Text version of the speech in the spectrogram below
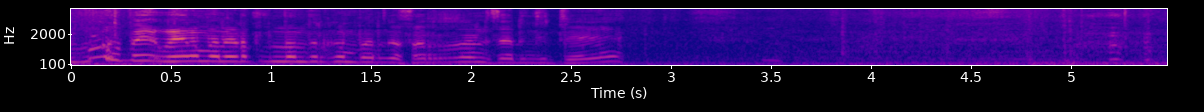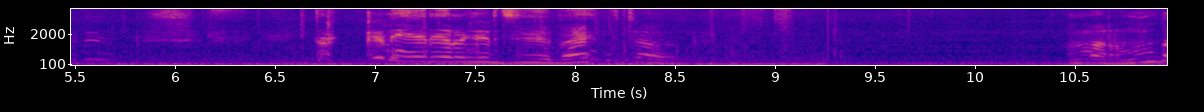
இவ்வளோ போய் உயரமான இடத்துல வந்திருக்கோம் பாருங்க. சர்றன்னு சரிஞ்சிட்டு. டக்குன்னு ஏறி இறங்கிடுச்சு. பயந்துட்டோம். ஆமாம் ரொம்ப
